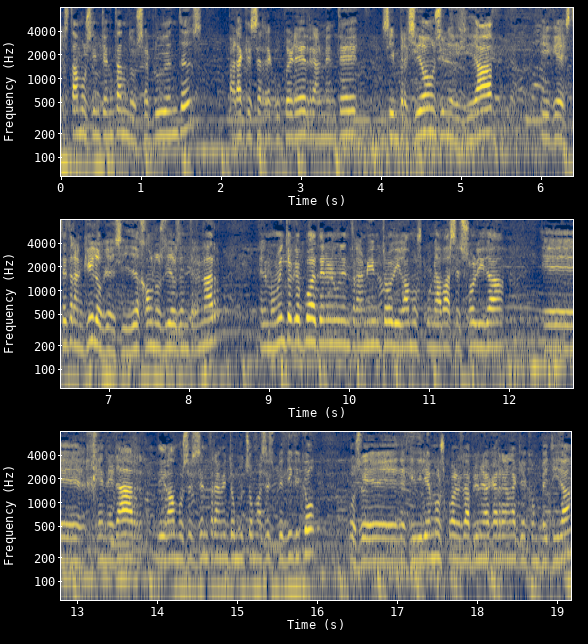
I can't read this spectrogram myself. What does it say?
estamos intentando ser prudentes para que se recupere realmente sin presión, sin necesidad y que esté tranquilo, que si deja unos días de entrenar, el momento que pueda tener un entrenamiento, digamos, con una base sólida, eh, generar, digamos, ese entrenamiento mucho más específico, pues eh, decidiremos cuál es la primera carrera en la que competirá.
